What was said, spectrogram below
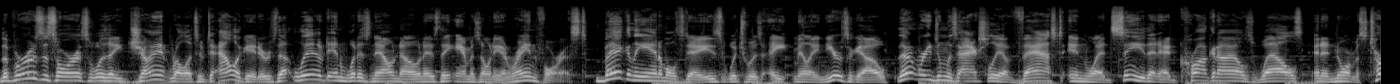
The Purussaurus was a giant relative to alligators that lived in what is now known as the Amazonian rainforest. Back in the animal's days, which was 8 million years ago, that region was actually a vast inland sea that had crocodiles, whales, and enormous turtles,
